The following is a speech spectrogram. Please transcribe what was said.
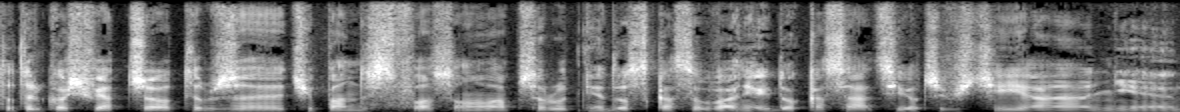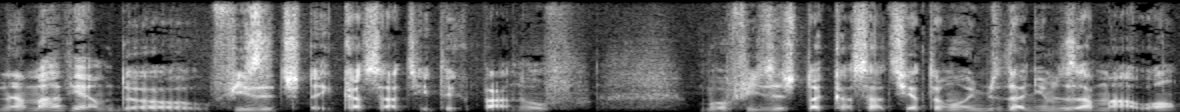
to tylko świadczy o tym, że ci państwo są absolutnie do skasowania i do kasacji. Oczywiście ja nie namawiam do fizycznej kasacji tych panów, bo fizyczna kasacja to moim zdaniem za mało.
